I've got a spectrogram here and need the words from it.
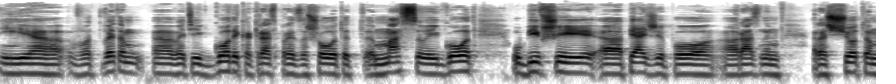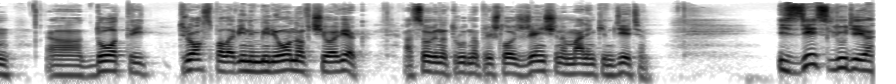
И э, вот в, этом, э, в эти годы как раз произошел этот массовый голод, убивший, э, опять же, по разным расчетам, до 3,5 миллионов человек. Особенно трудно пришлось женщинам, маленьким детям. И здесь люди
